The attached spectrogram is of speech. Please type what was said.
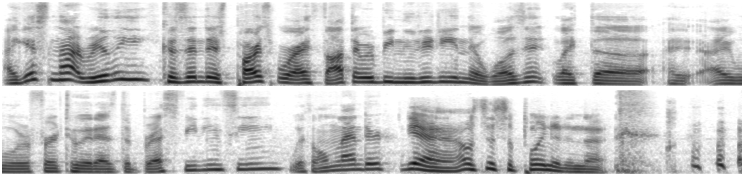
I guess not really, because then there's parts where I thought there would be nudity and there wasn't. Like the I, I will refer to it as the breastfeeding scene with Homelander. Yeah, I was disappointed in that.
